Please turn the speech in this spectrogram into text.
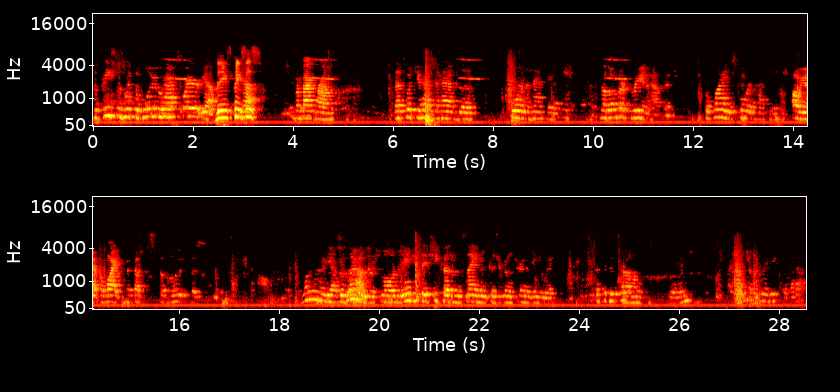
The pieces with the blue half square, yeah. These pieces? The background. That's what you have to have the four and a half inch. No, those are three and a half inch. The white is four and a half inch. Oh, yeah, the white, but the, the blue, the, One of yeah, the blue ones are smaller, but Angie said she cut them the same because you're gonna trim it anyway. That's a good question. Um, I got you. Ready for that.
